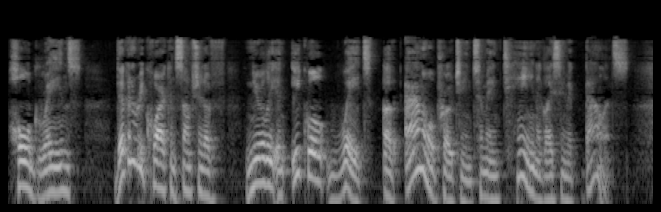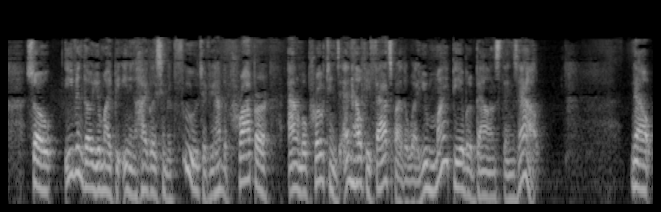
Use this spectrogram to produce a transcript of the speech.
whole grains, they're going to require consumption of nearly an equal weight of animal protein to maintain a glycemic balance. So even though you might be eating high glycemic foods, if you have the proper animal proteins and healthy fats, by the way, you might be able to balance things out. Now,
